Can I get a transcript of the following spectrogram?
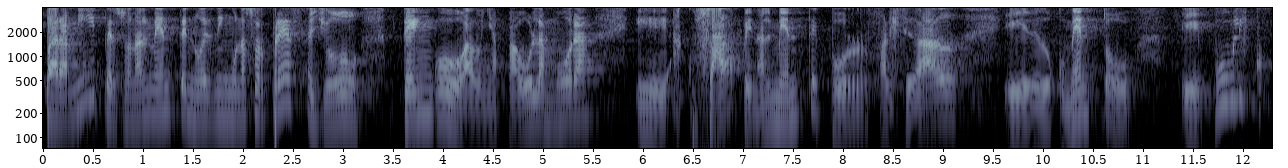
para mí personalmente no es ninguna sorpresa. Yo tengo a doña Paola Mora acusada penalmente por falsedad de documento público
